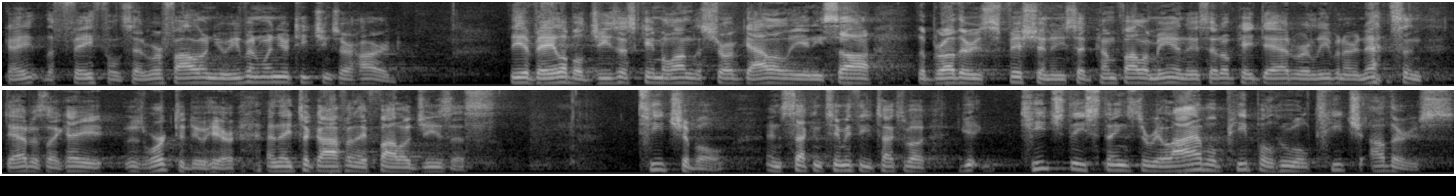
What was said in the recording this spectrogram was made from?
Okay? The faithful said, We're following you even when your teachings are hard. The available, Jesus came along the shore of Galilee and he saw the brothers fishing and he said, Come follow me. And they said, Okay, Dad, we're leaving our nets. And Dad was like, Hey, there's work to do here. And they took off and they followed Jesus. Teachable. In 2 Timothy, he talks about teach these things to reliable people who will teach others.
